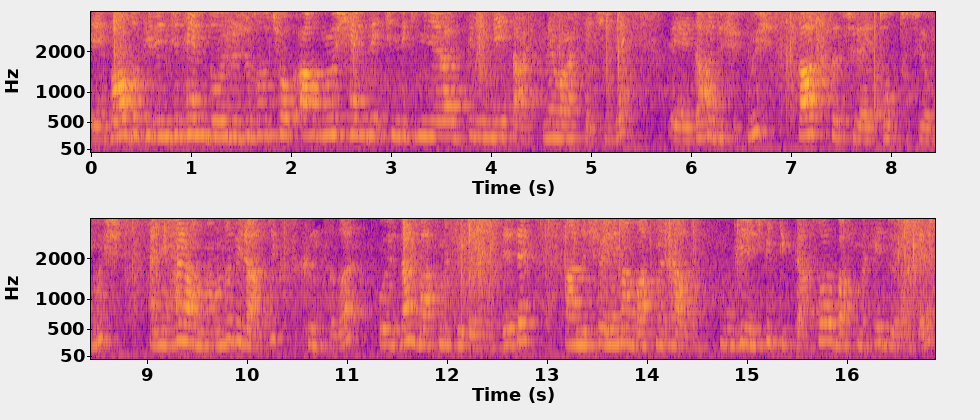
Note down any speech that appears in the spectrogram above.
e, baldo pirincin hem doyuruculuğu çok azmış hem de içindeki mineral vitamin neyse artık ne varsa içinde e, daha düşükmüş. Daha kısa süre tok tutuyormuş. Hani her anlamda birazcık sıkıntılı. O yüzden basmati verelim dedi. Ben de şöyle hemen basmati aldım. Bu pirinç bittikten sonra basmatiye döneceğiz.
